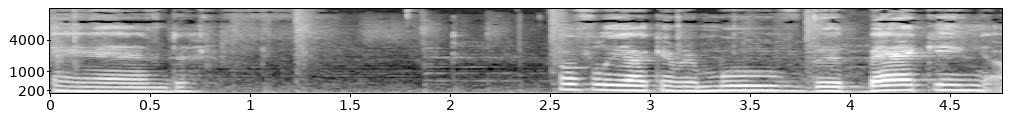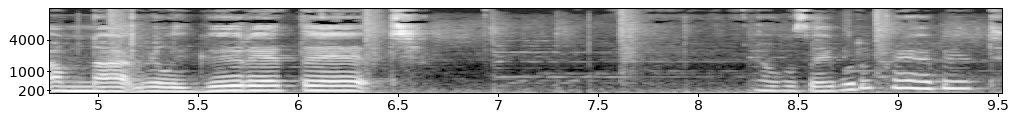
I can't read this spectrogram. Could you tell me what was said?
and hopefully I can remove the backing. I'm not really good at that. I was able to grab it.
